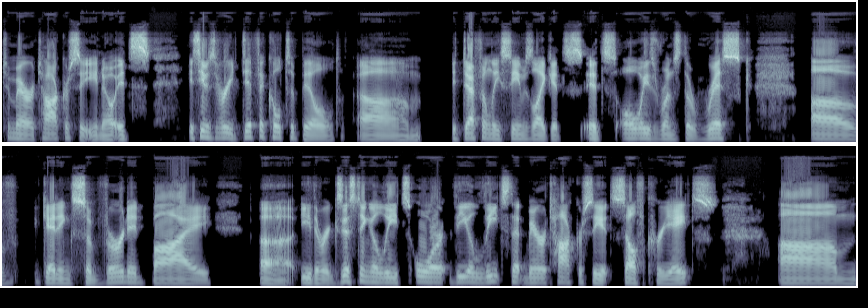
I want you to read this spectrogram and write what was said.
to meritocracy. You know, it's it seems very difficult to build. Um, it definitely seems like it's it's always runs the risk of getting subverted by uh, either existing elites or the elites that meritocracy itself creates. Um,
